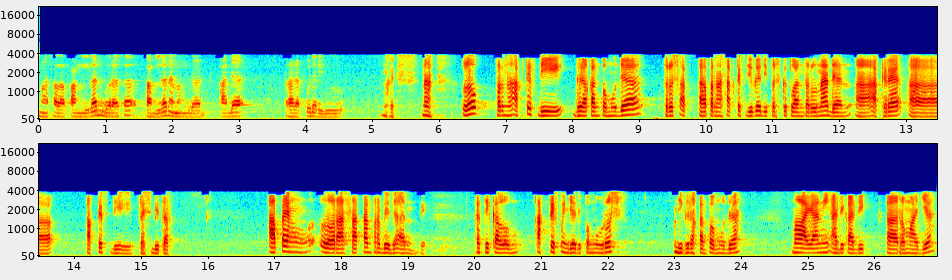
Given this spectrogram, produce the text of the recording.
masalah panggilan, gue rasa panggilan emang udah ada terhadap gue dari dulu. Oke. Nah, lo pernah aktif di gerakan pemuda, terus uh, pernah aktif juga di persekutuan taruna dan uh, akhirnya uh, aktif di presbiter. Apa yang lo rasakan perbedaan ketika lo aktif menjadi pengurus di gerakan pemuda, melayani adik-adik uh, remaja,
